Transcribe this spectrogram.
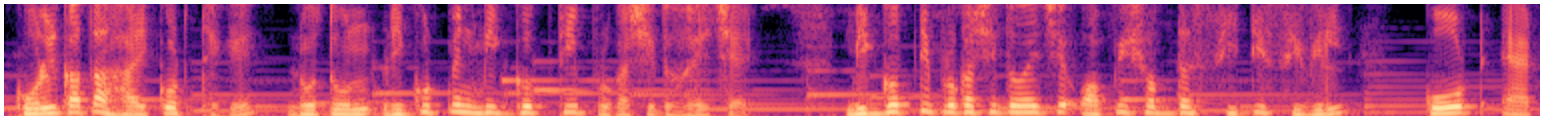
কলকাতা হাইকোর্ট থেকে নতুন রিক্রুটমেন্ট বিজ্ঞপ্তি প্রকাশিত হয়েছে। বিজ্ঞপ্তি প্রকাশিত হয়েছে office of the city civil court at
